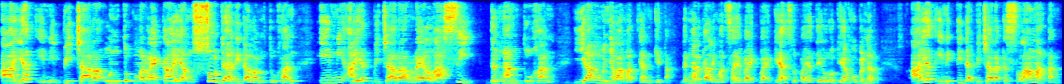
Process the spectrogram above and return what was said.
Ayat ini bicara untuk mereka yang sudah di dalam Tuhan. Ini ayat bicara relasi dengan Tuhan yang menyelamatkan kita. Dengar kalimat saya baik-baik ya, supaya teologiamu benar. Ayat ini tidak bicara keselamatan.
